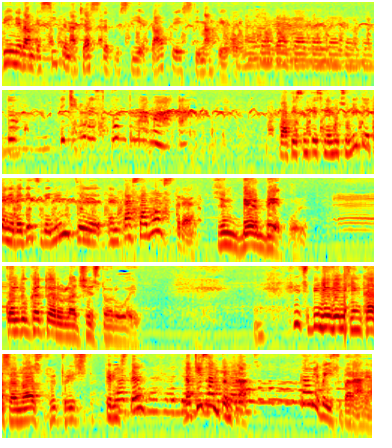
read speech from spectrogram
Bine v-am găsit în această pustietate, estimate oi. Da, de ce nu răspund, mamaca? Poate sunteți nemulțumite că ne vedeți venind uh, în casa voastră. Sunt berbecul, conducătorul acestor oi. Fiți bineveniți în casa noastră, tristă. Tristă? Dar ce s-a întâmplat? Care vă-i supărarea?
